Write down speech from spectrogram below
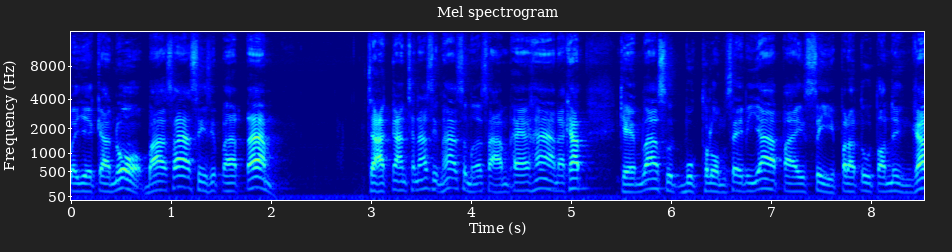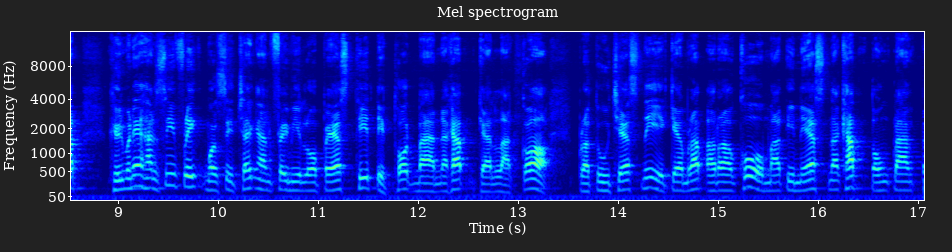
บาเยกาโนบาซ่า48แต้ม จากการชนะ 15 เสมอ 3 แพ้ 5 นะครับ เกมล่าสุดบุกถล่มเซบีย่าไป 4 ประตูต่อ 1 ครับ คืนวันนี้ฮันซี่ฟริกหมดสิทธิ์ใช้งานเฟมิโลเปสที่ติดโทษแบนนะครับ แกนหลักก็ประตูเชสนี่เกมรับอาราโค มาติเนสนะครับ ตรงกลางเป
